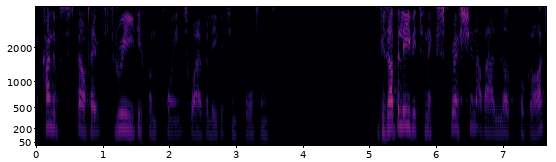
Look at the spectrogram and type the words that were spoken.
I've kind of spelt out three different points why I believe it's important. Because I believe it's an expression of our love for God.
